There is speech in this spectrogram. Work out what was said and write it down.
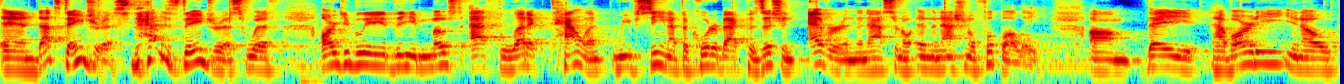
And that's dangerous. That is dangerous with arguably the most athletic talent we've seen at the quarterback position ever in the national in the National Football League. Um, they have already, you know,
